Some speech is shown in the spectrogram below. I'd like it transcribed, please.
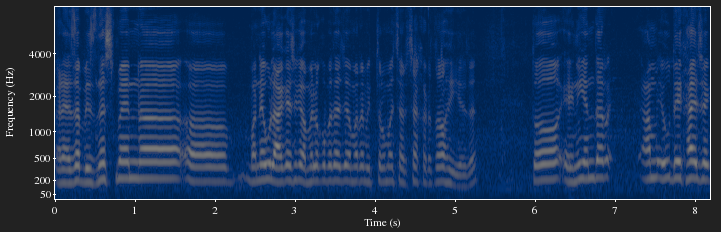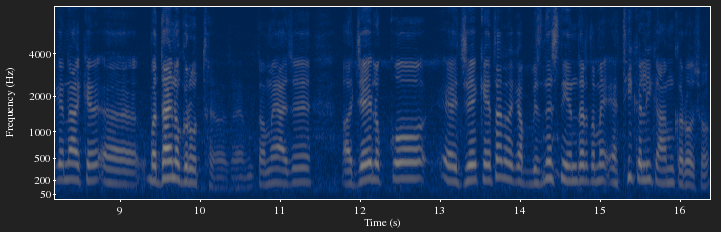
અને એઝ અ બિઝનેસમેન મને એવું લાગે છે કે અમે લોકો બધા જે અમારા મિત્રોમાં ચર્ચા કરતા હોઈએ છીએ તો એની અંદર આમ એવું દેખાય છે કે ના, કે બધાનો ગ્રોથ થયો છે. એમ તમે આજે જે લોકો જે કહેતા ને કે બિઝનેસની અંદર તમે એથિકલી કામ કરો છો,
